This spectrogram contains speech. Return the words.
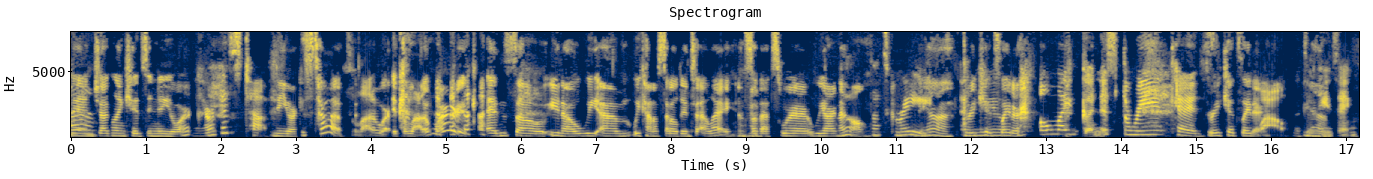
Than juggling kids in New York. New York is tough. New York is tough. It's a lot of work. It's a lot of work. and so, you know, we um we kind of settled into LA. And so Mhm. that's where we are now. That's great. Yeah. Three And kids you- later. Oh my goodness. Three kids. Three kids later. Wow. That's Yeah. amazing.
